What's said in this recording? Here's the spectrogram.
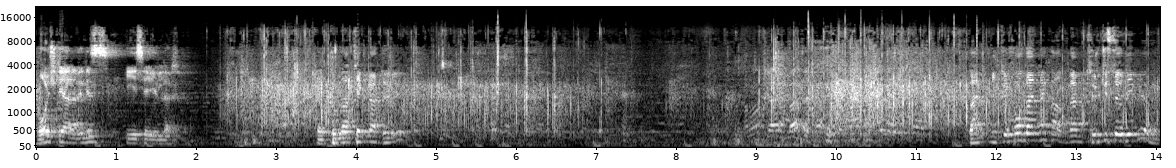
Hoş geldiniz. İyi seyirler. Evet, buradan tekrar dönüyor. Ben mikrofon bende kaldı. Ben türkü söyleyebiliyor muyum?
